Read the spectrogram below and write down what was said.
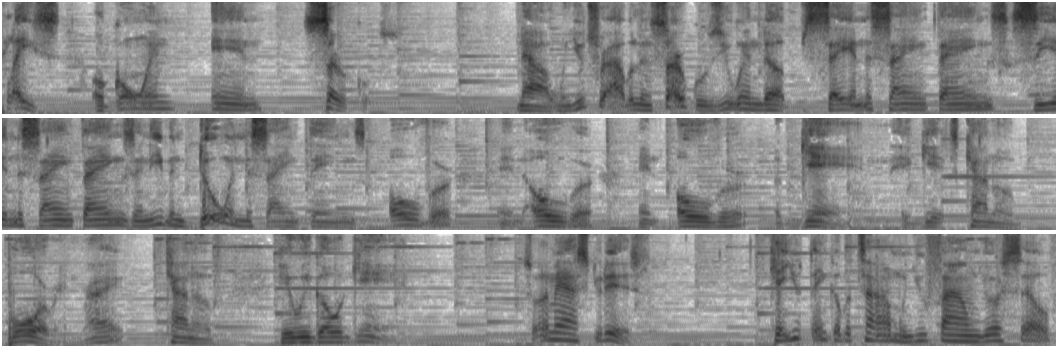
place or going in circles. Now, when you travel in circles, you end up saying the same things, seeing the same things, and even doing the same things over and over and over again. It gets kind of boring, right? Kind of, here we go again. So let me ask you this Can you think of a time when you found yourself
